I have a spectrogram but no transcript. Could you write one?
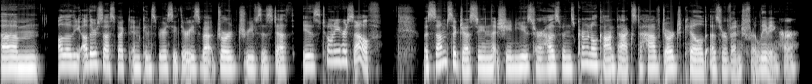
Um, Although the other suspect in conspiracy theories about George Reeves's death is Toni herself, with some suggesting that she had used her husband's criminal contacts to have George killed as revenge for leaving her.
